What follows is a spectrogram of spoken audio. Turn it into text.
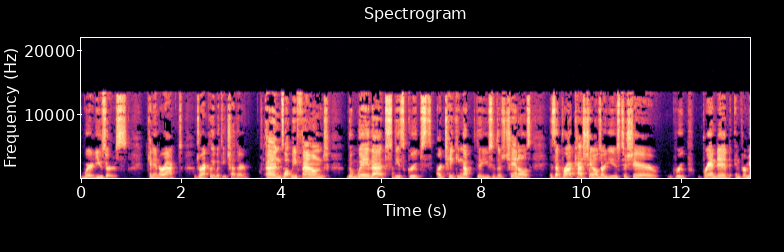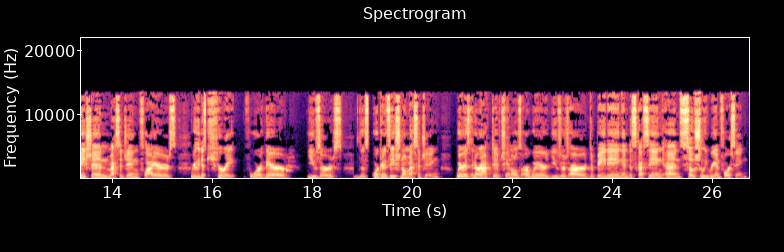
where users can interact directly with each other. And what we found the way that these groups are taking up the use of those channels is that broadcast channels are used to share group branded information, messaging, flyers, really just curate for their users this organizational messaging. Whereas interactive channels are where users are debating and discussing and socially reinforcing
